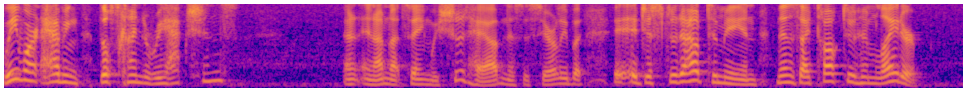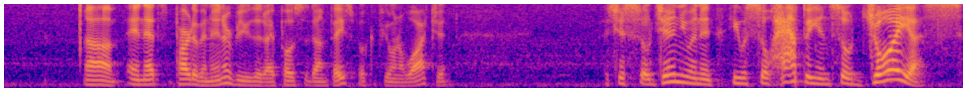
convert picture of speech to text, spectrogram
we weren't having those kind of reactions. And, and I'm not saying we should have necessarily, but it, it, just stood out to me. And then as I talked to him later, uh, and that's part of an interview that I posted on Facebook if you want to watch it. It's just so genuine, and he was so happy and so joyous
